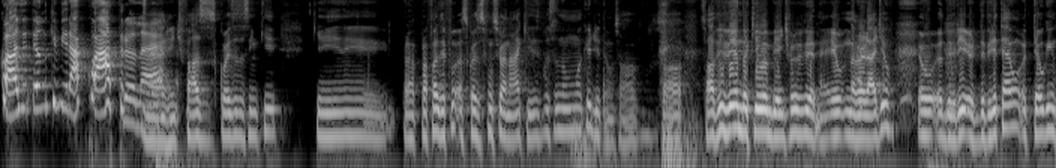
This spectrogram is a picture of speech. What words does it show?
quase tendo que virar quatro, É, a né? gente faz coisas assim que, que para fazer as coisas funcionar aqui, vocês não acreditam, só, só, só vivendo aqui o ambiente para viver, né? Eu, na verdade, eu, eu, eu deveria, eu deveria ter, ter alguém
